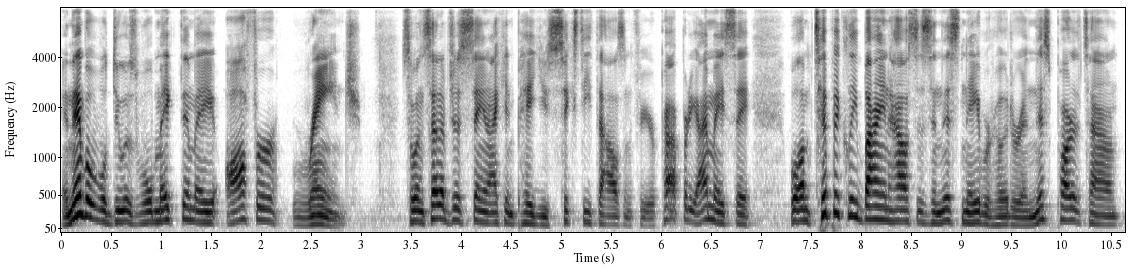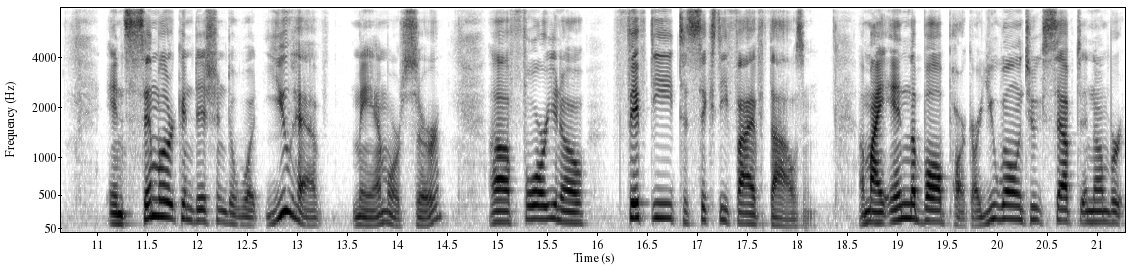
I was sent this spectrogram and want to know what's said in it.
And then what we'll do is we'll make them a offer range. So instead of just saying I can pay you 60,000 for your property, I may say, well, I'm typically buying houses in this neighborhood or in this part of town in similar condition to what you have, ma'am or sir, uh, for, you know, 50 to 65,000. Am I in the ballpark? Are you willing to accept a number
